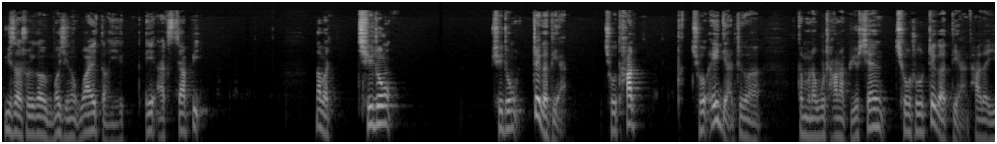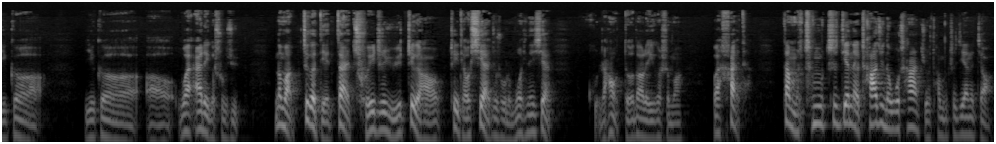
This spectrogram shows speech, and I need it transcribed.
预测出一个模型的 y 等于 ax 加 b，那么其中。其中这个点，求它，求 A 点这个它们的误差呢？比如先求出这个点它的一个一个呃 yi 的一个数据，那么这个点再垂直于这条这条线，就是我的模型的线，然后得到了一个什么 y hat，那么它们之间的差距的误差就是它们之间的叫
